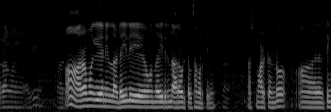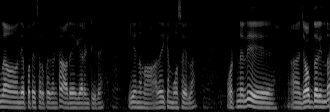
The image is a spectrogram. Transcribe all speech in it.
ಆರಾಮಾಗಿ ಮಾಡ್- ಹಾಂ, ಆರಾಮಾಗಿ ಏನಿಲ್ಲ. ಡೈಲಿ ಒಂದು ಐದರಿಂದ ಆರು ಅವರ್ ಕೆಲಸ ಮಾಡ್ತೀವಿ. ಅಷ್ಟು ಮಾಡ್ಕೊಂಡು ತಿಂಗಳ ಒಂದು ಎಪ್ಪತ್ತೈದು ಸಾವಿರ ರೂಪಾಯಿ ಗಂಟ ಆದಾಯ ಗ್ಯಾರಂಟಿ ಇದೆ. ಏನು, ಆದಾಯಕ್ಕೇನು ಮೋಸ ಇಲ್ಲ. ಒಟ್ಟಿನಲ್ಲಿ ಜವಾಬ್ದಾರಿಯಿಂದ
